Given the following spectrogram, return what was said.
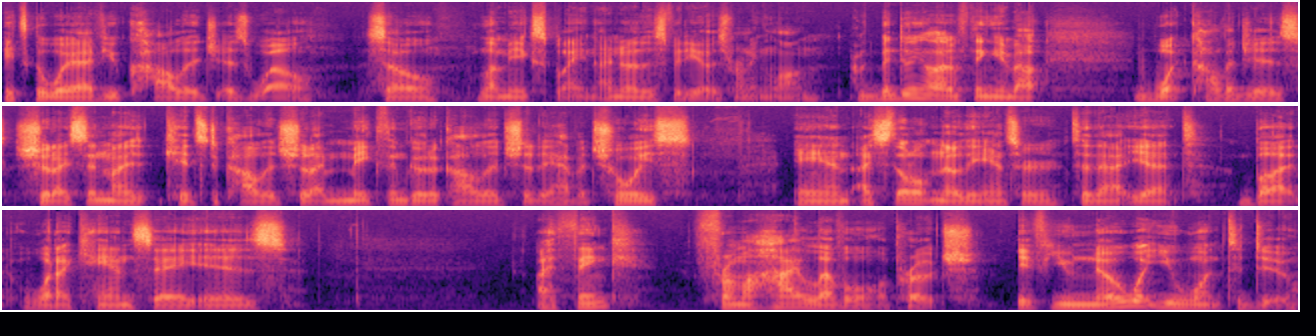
it's the way I view college as well. So let me explain. I know this video is running long. I've been doing a lot of thinking about what college is. Should I send my kids to college? Should I make them go to college? Should they have a choice? And I still don't know the answer to that yet. But what I can say is I think from a high level approach, if you know what you want to do,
